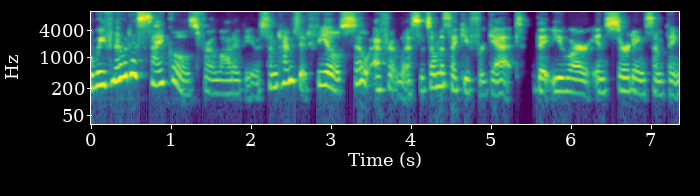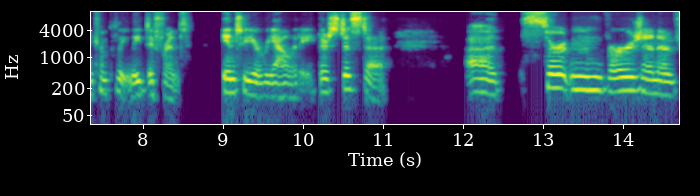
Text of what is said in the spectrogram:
we've noticed cycles for a lot of you. Sometimes it feels so effortless. It's almost like you forget that you are inserting something completely different into your reality. There's just a, a certain version of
